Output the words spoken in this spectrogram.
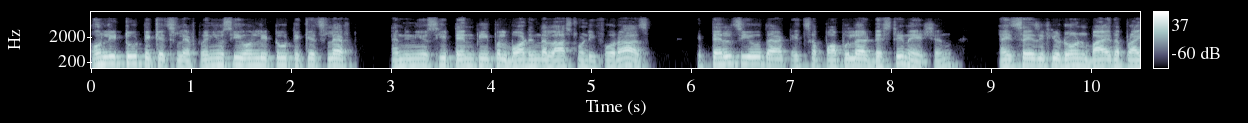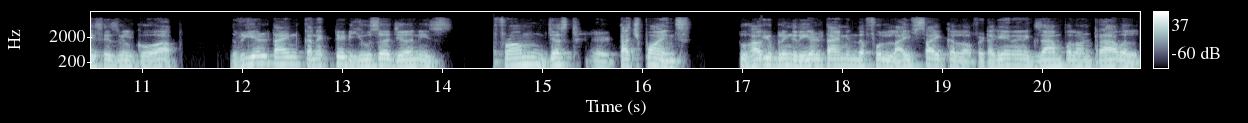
only two tickets left. When you see only two tickets left and then you see 10 people bought in the last 24 hours it tells you that it's a popular destination. And it says if you don't buy the prices will go up. The real time connected user journeys from just uh, touch points to how you bring real time in the full life cycle of it. Again an example on travel.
